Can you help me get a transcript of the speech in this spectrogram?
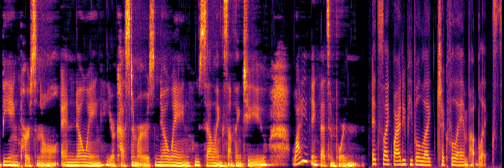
being personal and knowing your customers knowing who's selling something to you. Why do you think that's important? It's like why do people like chick-fil-a and publix?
